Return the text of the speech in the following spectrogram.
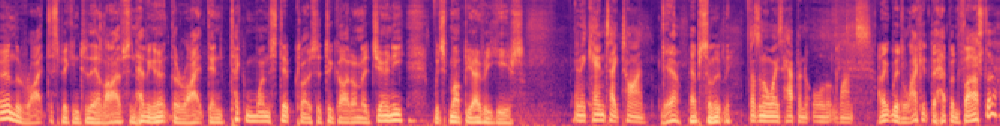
earn the right to speak into their lives, and having earned the right, then take them one step closer to God on a journey which might be over years. And it can take time. Yeah, absolutely. Doesn't always happen all at once. I think we'd like it to happen faster,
